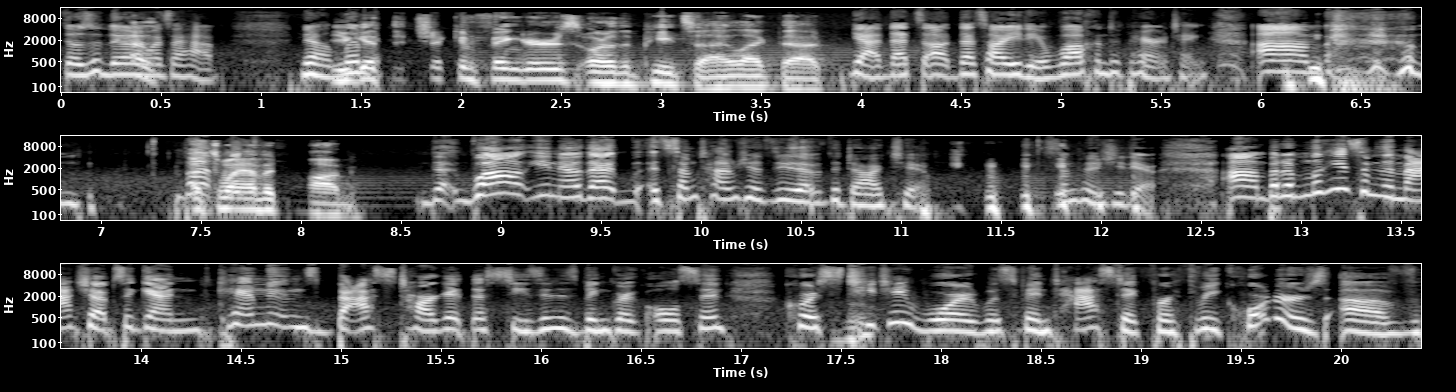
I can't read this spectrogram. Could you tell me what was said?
Those are the only ones I have. No, you get the chicken fingers or the pizza. I like that. Yeah, that's uh, that's all you do. Welcome to parenting. Um, that's why I have a dog. Well, you know that sometimes you have to do that with the dog too. sometimes you do. Um, but I'm looking at some of the matchups again. Cam Newton's best target this season has been Greg Olsen. Of course, T.J. Ward was fantastic for three quarters of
